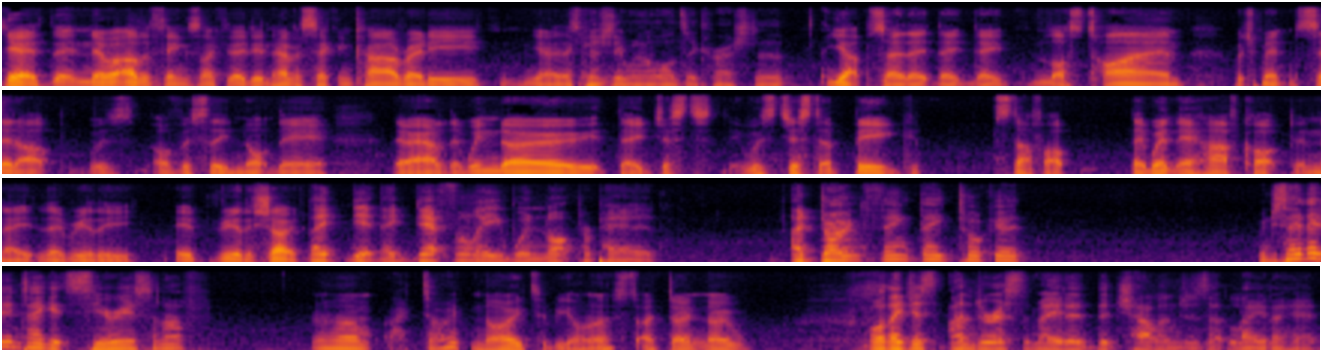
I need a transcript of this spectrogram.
yeah, then there were other things like they didn't have a second car ready. You know, they couldn't- Especially when Alonso crashed it. Yep. So they, they, they lost time, which meant setup was obviously not there. They're out of the window. They just it was just a big stuff up. They went there half cocked, and they, they really it really showed. They yeah, they definitely were not prepared. I don't think they took it. Would you say they didn't take it serious enough, Um, I don't know to be honest. I don't know. or they just underestimated the challenges that laid ahead?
